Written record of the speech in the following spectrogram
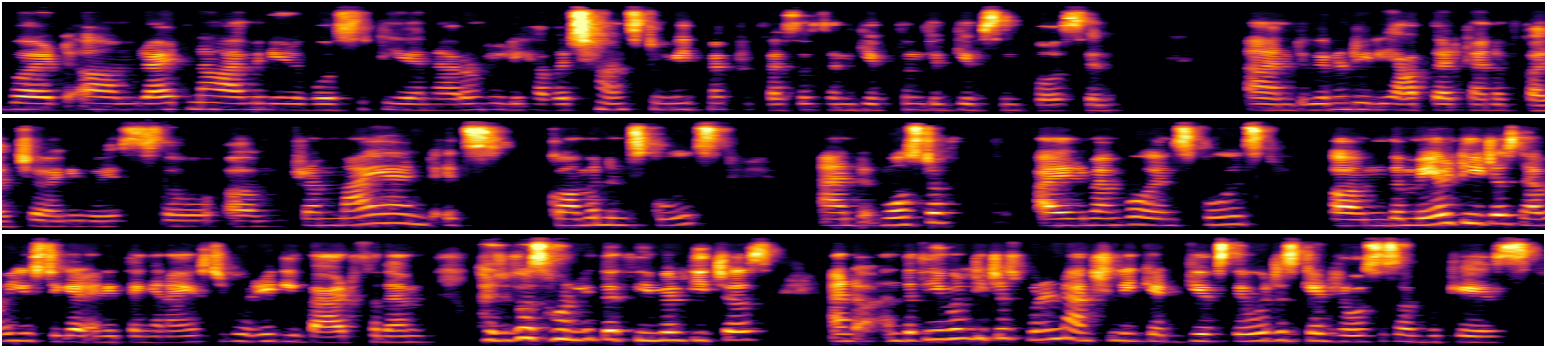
But um, right now, I'm in university and I don't really have a chance to meet my professors and give them the gifts in person. And we don't really have that kind of culture, anyways. So, um, from my end, it's common in schools. And most of, I remember in schools, um, the male teachers never used to get anything and i used to be really bad for them it was only the female teachers. And, and the female teachers wouldn't actually get gifts. They would just get roses or bouquets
